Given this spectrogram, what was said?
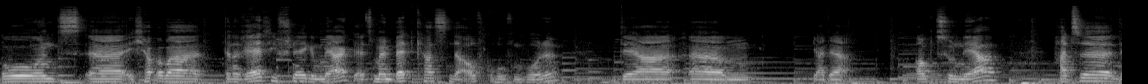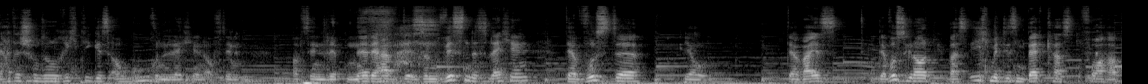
Und äh, ich habe aber dann relativ schnell gemerkt, als mein Bettkasten da aufgerufen wurde, der, ähm, ja, der Auktionär hatte, der hatte schon so ein richtiges Augurenlächeln auf den, auf den Lippen. Ne? Der hat so ein wissendes Lächeln, der wusste, yo, der weiß, der wusste genau, was ich mit diesem Bettkasten vorhab.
